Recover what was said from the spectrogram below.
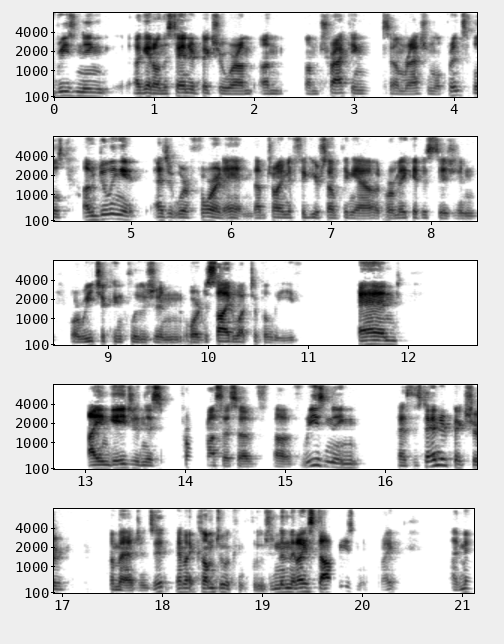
reasoning again on the standard picture where I'm I'm I'm tracking some rational principles, I'm doing it as it were for an end. I'm trying to figure something out or make a decision or reach a conclusion or decide what to believe. And I engage in this process of, of reasoning as the standard picture imagines it, and I come to a conclusion, and then I stop reasoning, right? I made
